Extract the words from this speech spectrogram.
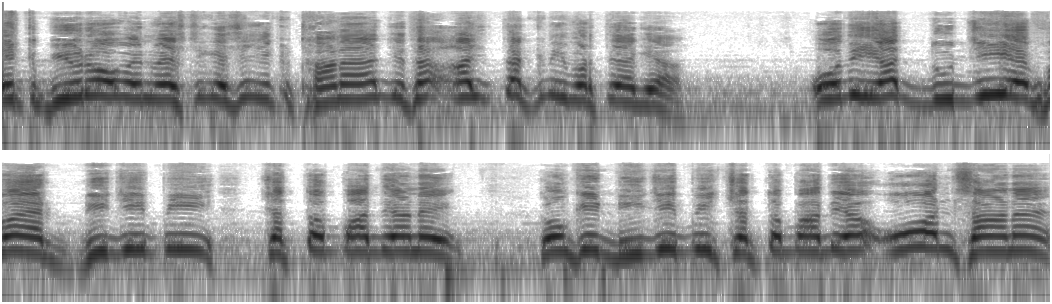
ਇੱਕ ਬਿਊਰੋ ਆਫ ਇਨਵੈਸਟੀਗੇਸ਼ਨ ਇੱਕ ਥਾਣਾ ਹੈ ਜਿੱਥੇ ਅੱਜ ਤੱਕ ਨਹੀਂ ਵਰਤਿਆ ਗਿਆ। ਉਹਦੀ ਆ ਦੂਜੀ F I R DGP Chattopadhyay ਨੇ, ਕਿਉਂਕਿ ਡੀਜੀਪੀ ਚੱਤੋਪਾਧਿਆ ਉਹ ਇਨਸਾਨ ਹੈ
